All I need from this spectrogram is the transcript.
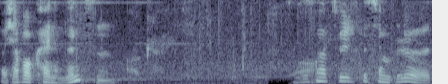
Ich habe auch keine Münzen. Das ist natürlich ein bisschen blöd.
